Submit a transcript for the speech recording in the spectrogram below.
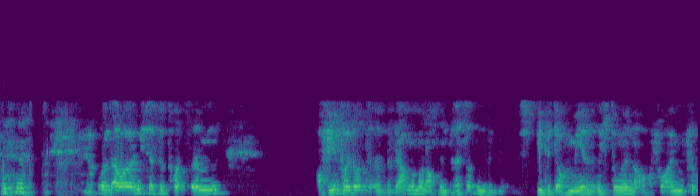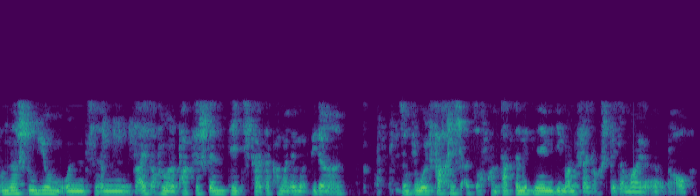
und aber nichtsdestotrotz ähm, auf jeden Fall dort äh, bewerben, wenn man auch ein Interesse hat. Und es bietet ja auch mehrere Richtungen, auch vor allem für unser Studium und ähm, sei es auch nur eine Praxisstudententätigkeit, da kann man immer wieder sowohl fachlich als auch Kontakte mitnehmen, die man vielleicht auch später mal äh, braucht.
